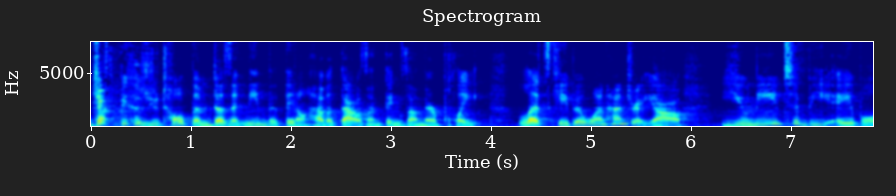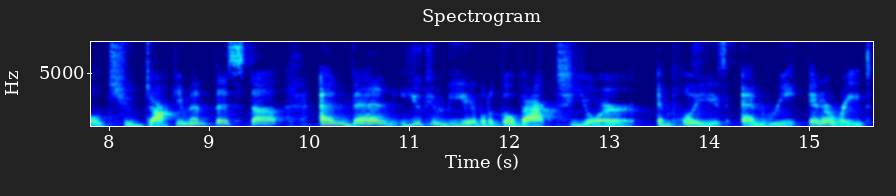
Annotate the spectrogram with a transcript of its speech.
just because you told them doesn't mean that they don't have a thousand things on their plate. Let's keep it 100, y'all. You need to be able to document this stuff and then you can be able to go back to your employees and reiterate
